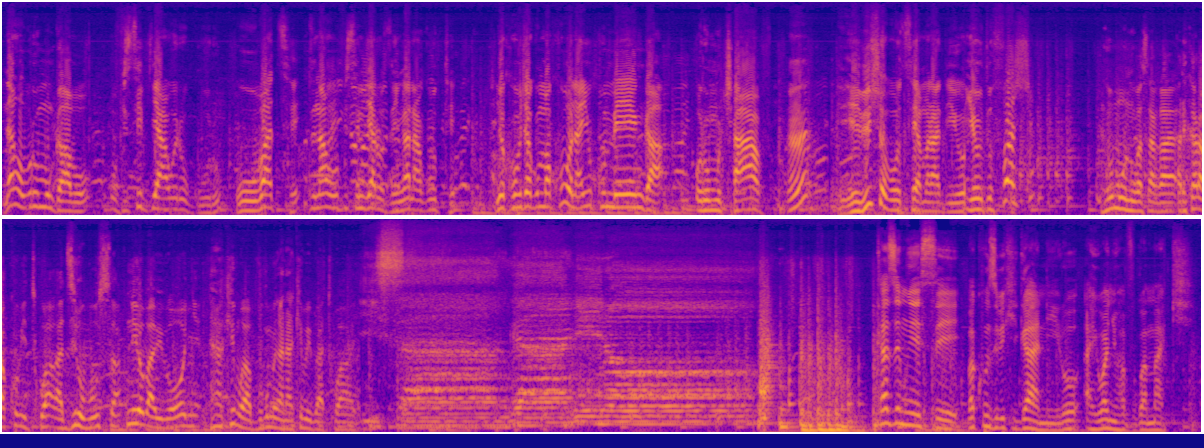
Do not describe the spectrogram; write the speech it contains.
naho buri umugabo ufise ibyawe ruguru wubatse naho ufise imbyaro zingana gute ni kuburyo aguma kubona yuko umenga uri umucafu eh? Eh, bishobotse amaradiyo yodufashe nk'umuntu wasanga ariko arakubitwa azira ubusa niyo babibonye nta kimwe bavuga umenga nta kimwe bibatwaye isanganiro kaze mwese bakunze ibi kiganiro aho iwanyu havugwa make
